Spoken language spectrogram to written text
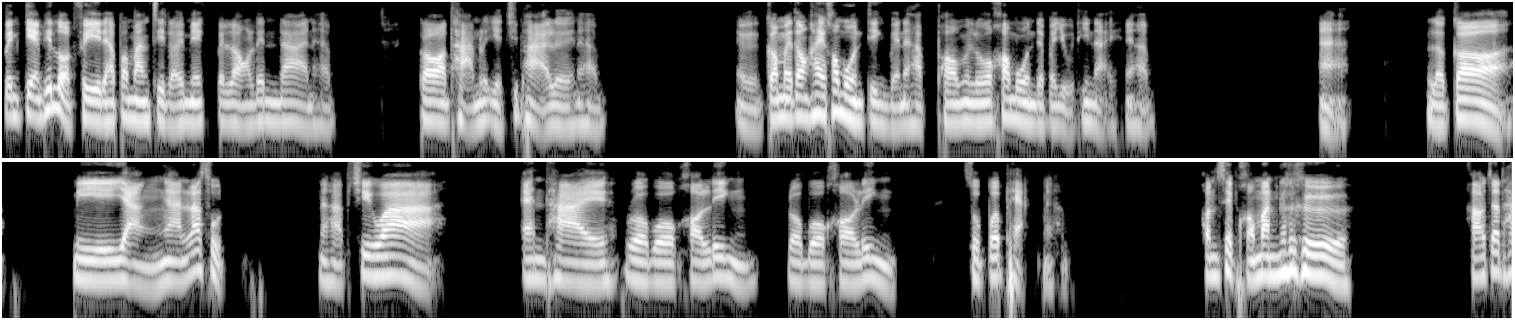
เป็นเกมที่โหลดฟรีนะครับ ประมาณ 400 เมกไปลองเล่นได้นะครับ ก็ถามละเอียดชิบหายเลยนะครับเออก็ไม่ต้องให้ข้อมูลจริงไปนะครับ เพราะไม่รู้ว่าข้อมูลจะไปอยู่ที่ไหนนะครับ อ่า แล้วก็มีอย่างงานล่าสุดนะครับ ชื่อว่า anti robo calling robo calling super pack นะครับคอนเซปต์ของมันก็คือ เขาจะท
